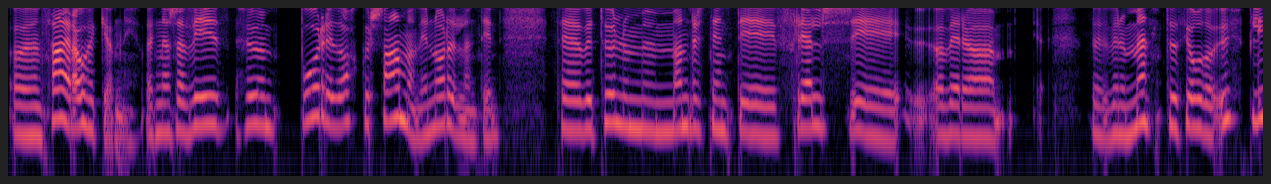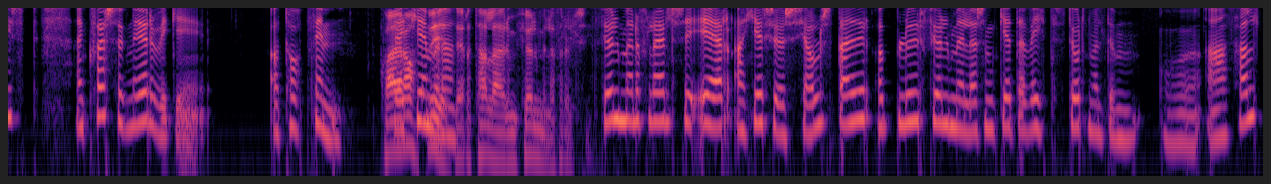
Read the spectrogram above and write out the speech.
Um, það er áhugjumni vegna þess að við höfum borið okkur saman við Norðurlöndin þegar við tölum um mannreitindi frelsi að vera við erum mentuð þjóð og upplýst en hvers vegna erum við ekki á topp 5 Hvað er átt við þegar að tala um fjölmjölafrelsi? Fjölmjölafrelsi er að hér séu sjálfstæðir öblur fjölmjöla sem geta veitt stjórnvöldum og aðhald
